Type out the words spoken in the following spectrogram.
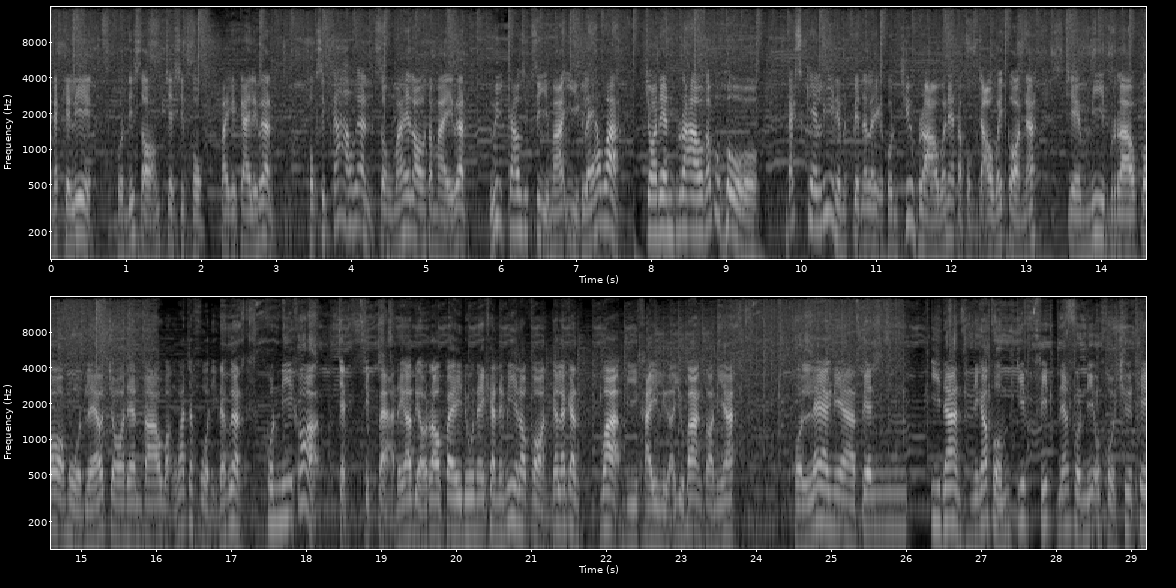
แม็กเคลลี่คนที่ 2 76 ไปไกลๆเลยเพื่อน 69 เพื่อน ส่งมาให้เราทำไมเพื่อนอุ้ย94 มาอีกแล้วว่ะจอร์แดนบราวน์ครับโอ้โหแบ็กสเคลลี่เนี่ยมันเป็นอะไรกับคนชื่อบราวน์วะเนี่ยแต่ผมจะเอาไว้ก่อนนะ จมมี่บราวก็โหดแล้วจอแดนบราวหวังว่าจะโหดอีกนะเพื่อน คนนี้ก็ 78 นะครับ เดี๋ยวเราไปดูในแคนมี่เราก่อนก็แล้วกันว่ามีใครเหลืออยู่บ้างตอนนี้ฮะคนแรกเนี่ยเป็นอีดานนี่ครับผมกิฟฟิตเนี่ยคนนี้โอ้โหชื่อเท่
